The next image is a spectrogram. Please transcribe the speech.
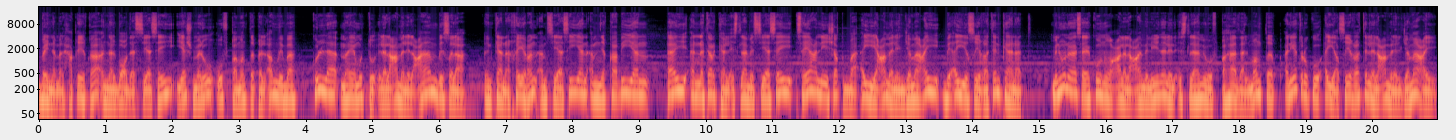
بينما الحقيقة أن البعد السياسي يشمل وفق منطق الأنظمة كل ما يمت إلى العمل العام بصلة إن كان خيرا أم سياسيا أم نقابيا أي أن ترك الإسلام السياسي سيعني شطب أي عمل جماعي بأي صيغة كانت. من هنا سيكون على العاملين للإسلام وفق هذا المنطق أن يتركوا أي صيغة للعمل الجماعي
